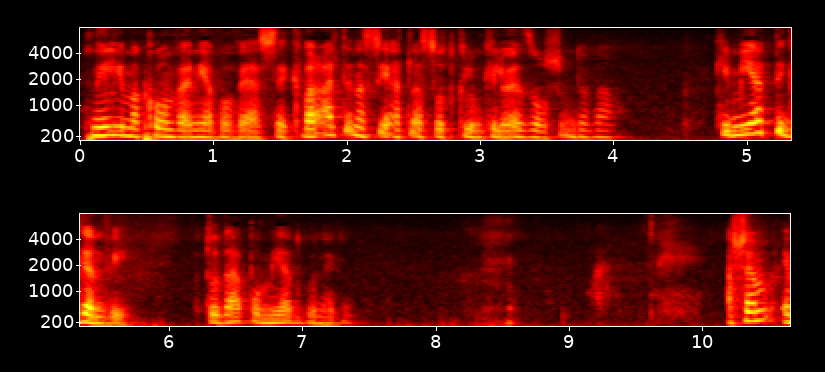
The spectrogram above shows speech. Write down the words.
תני לי מקום ואני אבוא ואעשה. כבר אל תנסי את לעשות כלום, כי לא יעזור שום דבר. כי מיד תגנבי. התודעה פה מיד גונבת. השם אה,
